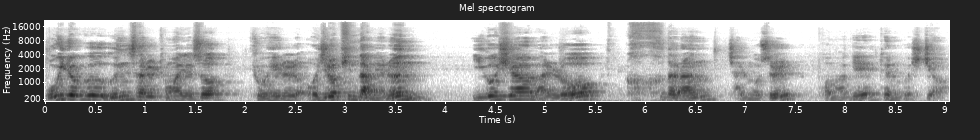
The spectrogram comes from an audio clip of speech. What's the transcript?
오히려 그 은사를 통하여서 교회를 어지럽힌다면은 이것이야말로 커다란 잘못을 범하게 되는 것이죠.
